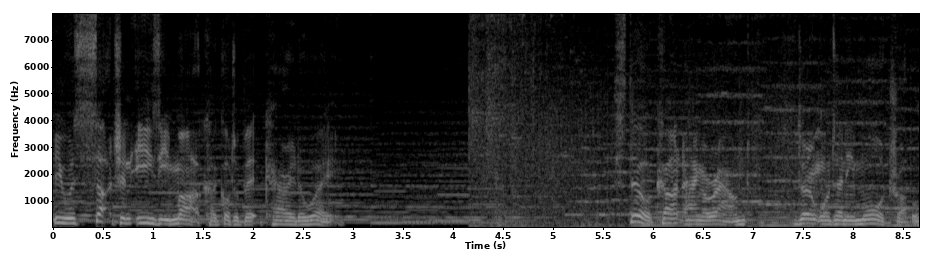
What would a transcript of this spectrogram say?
He was such an easy mark, I got a bit carried away. Still can't hang around. Don't want any more trouble.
